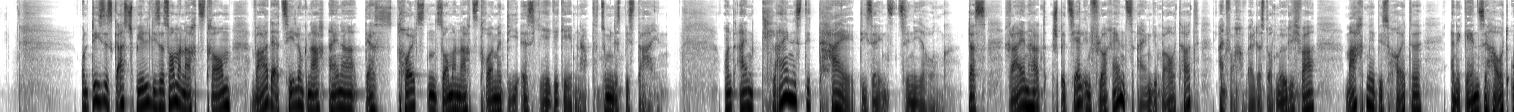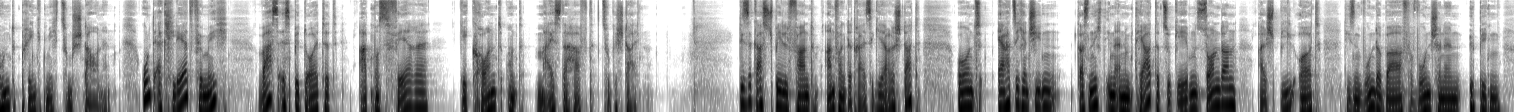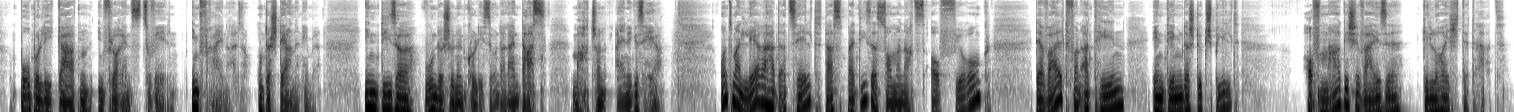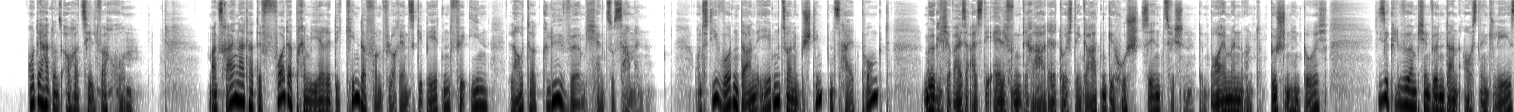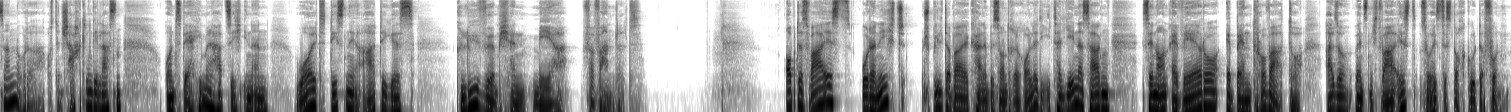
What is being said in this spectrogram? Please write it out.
Und dieses Gastspiel, dieser Sommernachtstraum, war der Erzählung nach einer der tollsten Sommernachtsträume, die es je gegeben hat, zumindest bis dahin. Und ein kleines Detail dieser Inszenierung, das Reinhard speziell in Florenz eingebaut hat, einfach weil das dort möglich war, macht mir bis heute eine Gänsehaut und bringt mich zum Staunen und erklärt für mich, was es bedeutet, Atmosphäre gekonnt und meisterhaft zu gestalten. Dieses Gastspiel fand Anfang der 30er Jahre statt und er hat sich entschieden, das nicht in einem Theater zu geben, sondern als Spielort diesen wunderbar verwunschenen, üppigen Boboli-Garten in Florenz zu wählen. Im Freien also, unter Sternenhimmel. In dieser wunderschönen Kulisse. Und allein das macht schon einiges her. Und mein Lehrer hat erzählt, dass bei dieser Sommernachtsaufführung der Wald von Athen, in dem das Stück spielt, auf magische Weise geleuchtet hat. Und er hat uns auch erzählt, warum. Max Reinhardt hatte vor der Premiere die Kinder von Florenz gebeten, für ihn lauter Glühwürmchen zu sammeln. Und die wurden dann eben zu einem bestimmten Zeitpunkt möglicherweise als die Elfen gerade durch den Garten gehuscht sind, zwischen den Bäumen und Büschen hindurch. Diese Glühwürmchen würden dann aus den Gläsern oder aus den Schachteln gelassen und der Himmel hat sich in ein Walt Disney-artiges Glühwürmchenmeer verwandelt. Ob das wahr ist oder nicht, spielt dabei keine besondere Rolle. Die Italiener sagen se non è vero è ben trovato. Also, wenn es nicht wahr ist, so ist es doch gut erfunden.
